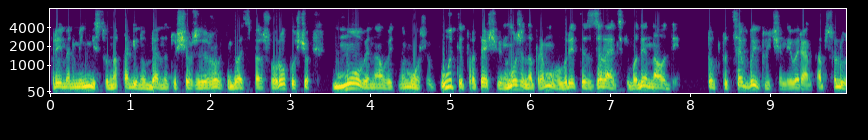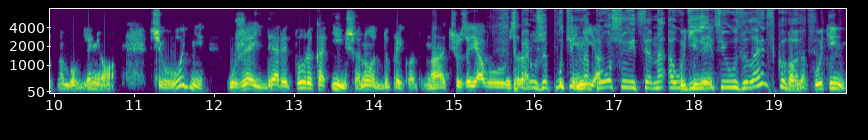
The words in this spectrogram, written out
прем'єр-міністру Нафталіну Беннету ще вже жовтні 21-го року. Що мови навіть не може бути про те, що він може напряму говорити з Зеленським один на один. Тобто, це виключений варіант, абсолютно був для нього сьогодні. Уже йде риторика інша. Ну, до прикладу, на цю заяву Тепер уже Путін Путін ніяк- напрошується на аудієнцію у Зеленського. Правда, Путін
